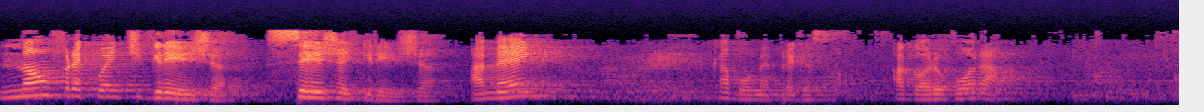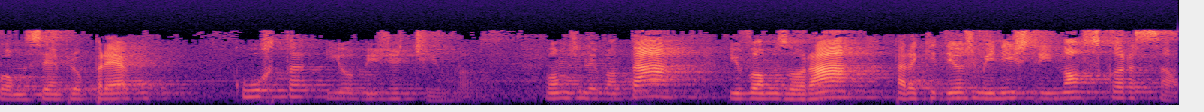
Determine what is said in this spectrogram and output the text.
não frequente igreja, seja igreja. Amém? Acabou minha pregação. Agora eu vou orar. Como sempre eu prego, curta e objetiva. Vamos levantar e vamos orar para que Deus ministre em nosso coração.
